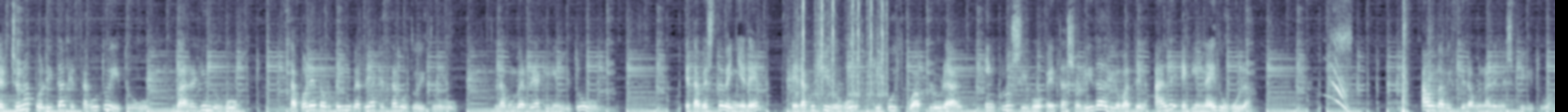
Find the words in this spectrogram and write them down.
Pertsona politak ezagutu ditugu, barregin dugu. Zapore eta urtegi berriak ezagutu ditugu, lagun berriak egin ditugu. Eta beste behin ere, erakutsi dugu Gipuzkoa plural, inklusibo eta solidario baten alde egin nahi dugula. Hau da biziragunaren espiritua.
